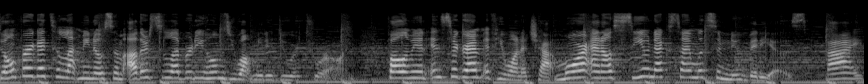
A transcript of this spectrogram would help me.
Don't forget to let me know some other celebrity homes you want me to do a tour on. Follow me on Instagram if you want to chat more and I'll see you next time with some new videos. Bye!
